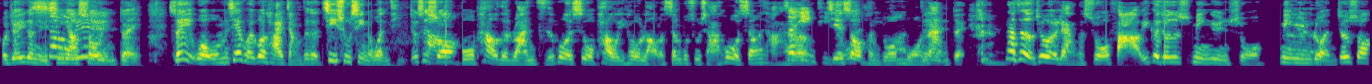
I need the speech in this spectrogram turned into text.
我觉得一个女性要受孕，对，所以我我们先回过头来讲这个技术性的问题，就是说我怕我的卵子，或者是我怕我以后老了生不出小孩，或我生小孩要接受很多磨难，对。那这种就有两个说法，一个就是命运说，命运论，就是说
